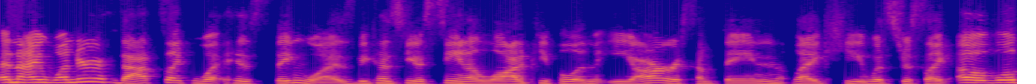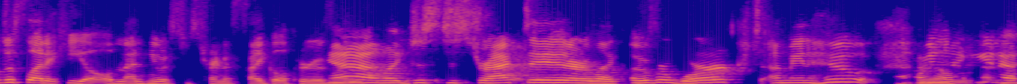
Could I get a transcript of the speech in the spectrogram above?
And I wonder if that's like what his thing was because he was seeing a lot of people in the ER or something. Like he was just like, oh, we'll just let it heal. And then he was just trying to cycle through his yeah like just distracted or like overworked i mean who I I mean, know, you know,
